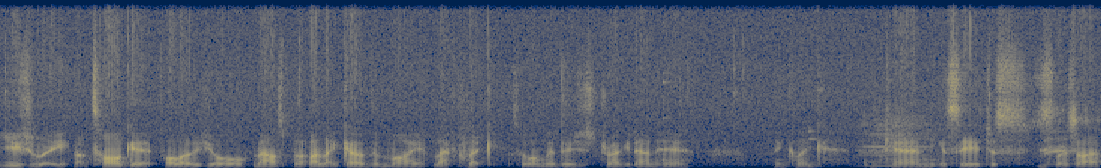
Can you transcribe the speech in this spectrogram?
usually that target follows your mouse but if I let go of the, my left click so what I'm going to do is just drag it down here then click again you can see it just slows so I've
